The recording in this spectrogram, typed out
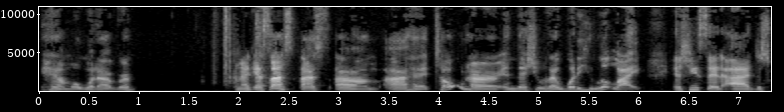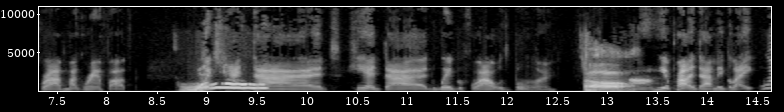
him or whatever. And I guess I, I um I had told her, and then she was like, "What did he look like?" And she said I described my grandfather, Whoa. which had died. He had died way before I was born. Oh, um, he had probably died maybe like well,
